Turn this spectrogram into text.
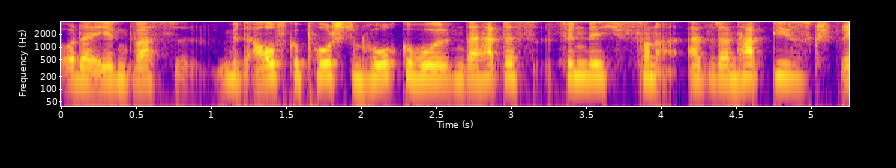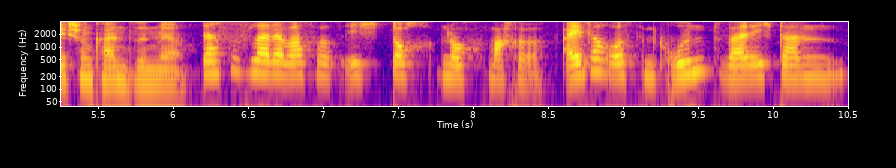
oder irgendwas mit aufgepusht und hochgeholt. Und dann hat das, finde ich, von, also dann hat dieses Gespräch schon keinen Sinn mehr. Das ist leider was, was ich doch noch mache. Einfach aus dem Grund, weil ich dann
